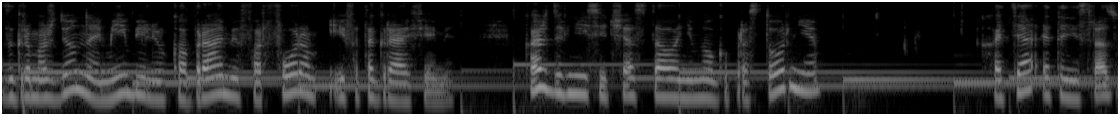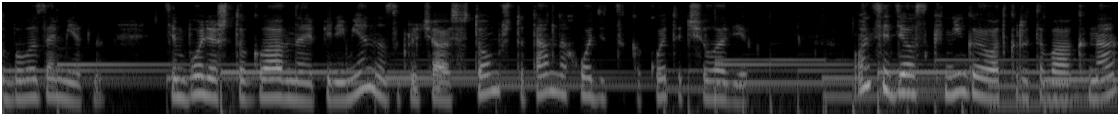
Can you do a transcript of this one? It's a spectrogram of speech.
загроможденная мебелью, коврами, фарфором и фотографиями. Каждый в ней сейчас стало немного просторнее, хотя это не сразу было заметно. Тем более, что главная перемена заключалась в том, что там находится какой-то человек. Он сидел с книгой у открытого окна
